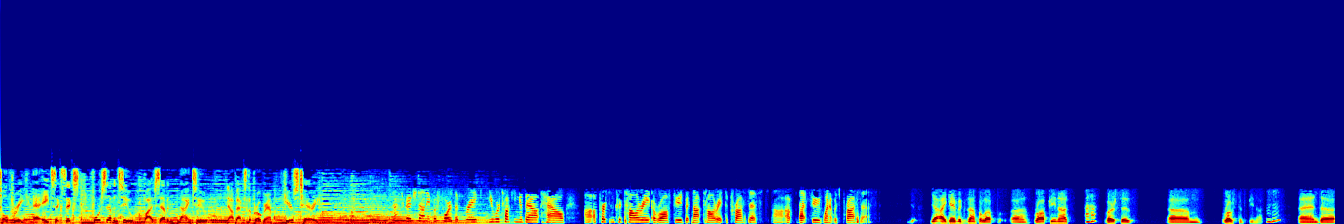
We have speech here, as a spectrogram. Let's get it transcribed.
toll free at 866 472 5792. Now back to the program. Here's Teri. Dr. Vojdani, before the break, you were talking about how uh, a person could tolerate a raw food but not tolerate the processed uh, that food when it was processed. Yeah, I gave example of uh, raw peanuts Uh-huh. versus um, roasted peanuts, Mhm. and uh,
